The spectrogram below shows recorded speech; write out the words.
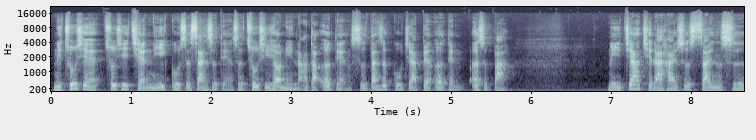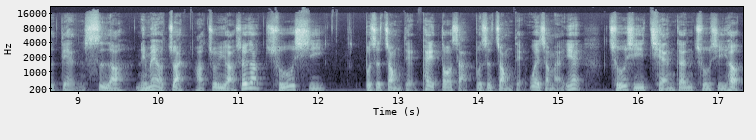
你除夕除夕前你一股是三十点四，除夕后你拿到二点四，但是股价变二点二十八，你加起来还是三十点四哦，你没有赚啊，注意哦。所以说除息不是重点，配多少不是重点，为什么？因为除夕前跟除夕后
